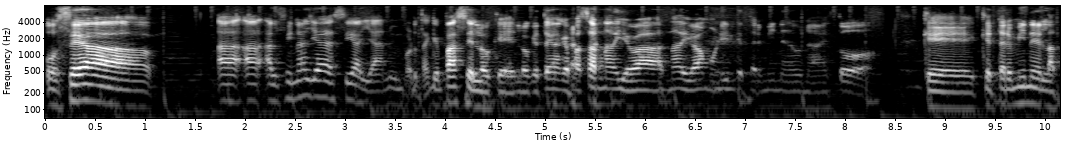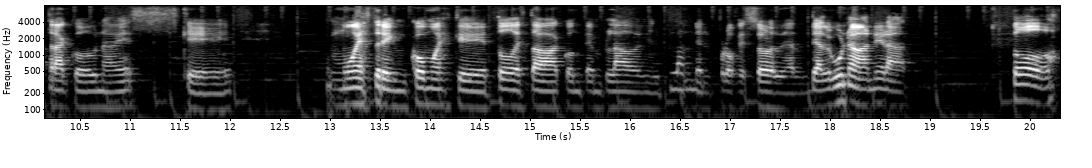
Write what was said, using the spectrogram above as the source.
o sea. Al final ya decía, ya, no importa que pase lo que, lo que tenga que pasar, nadie va, nadie va a morir, que termine de una vez todo. Que, que termine el atraco de una vez. Que, muestren cómo es que todo estaba contemplado en el plan del profesor, de, alguna manera, todo.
